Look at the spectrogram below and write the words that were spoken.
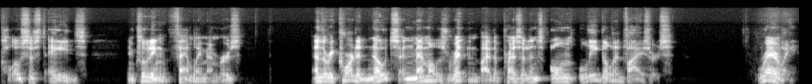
closest aides, including family members, and the recorded notes and memos written by the president's own legal advisors. Rarely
